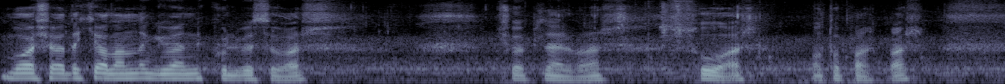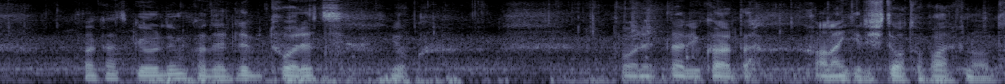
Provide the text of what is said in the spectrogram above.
Bu aşağıdaki alanda güvenlik kulübesi var. Çöpler var. Su var. Otopark var. Fakat gördüğüm kadarıyla bir tuvalet yok. Tuvaletler yukarıda. Ana girişte otoparkın orada.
